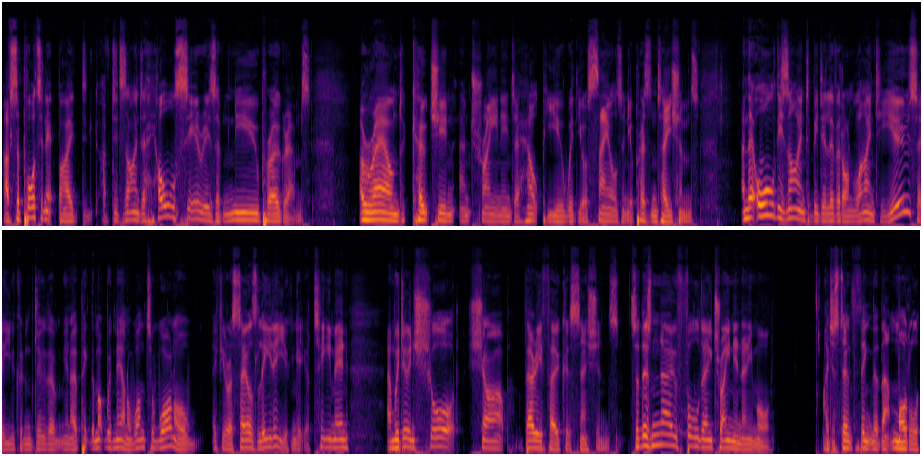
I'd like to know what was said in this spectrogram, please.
I've supported it by I've designed a whole series of new programs around coaching and training to help you with your sales and your presentations. And they're all designed to be delivered online to you so you can do them, you know, pick them up with me on a one to one or if you're a sales leader, you can get your team in. And we're doing short, sharp, very focused sessions. So there's no full day training anymore. I just don't think that that model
